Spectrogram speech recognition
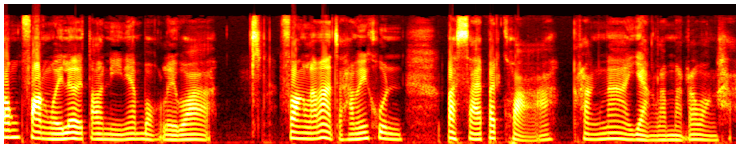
ต้องฟังไว้เลยตอนนี้เนี่ยบอกเลยว่า ฟังแล้วอาจจะทำให้คุณปัดซ้ายปัดขวาครั้งหน้าอย่างระมัดระวังค่ะ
